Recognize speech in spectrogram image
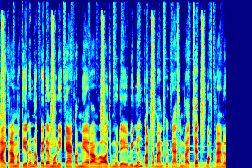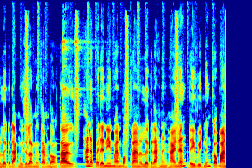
ហើយក្រោយមកទៀតហ្នឹងនៅពេលដែល Monica គាត់មានអារម្មណ៍ល្អជាមួយ David ហ្នឹងគាត់ក៏បានធ្វើការសម្រេចចិត្តបោះត្រានៅលើกระดาษមួយសន្លឹងនឹងតែម្ដងទៅហើយនៅពេលដែលនាងបានបោះត្រានៅលើกระดาษហ្នឹងហើយហ្នឹង David ហ្នឹងក៏បាន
